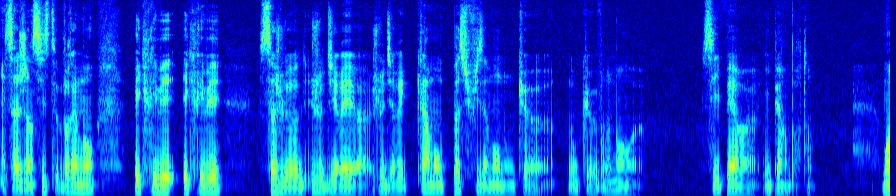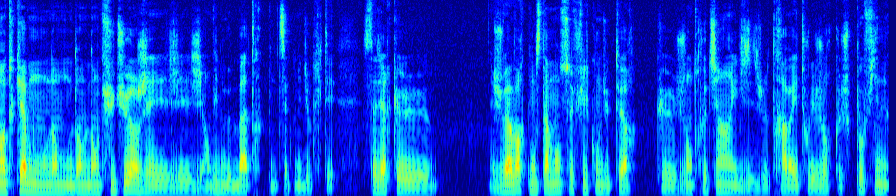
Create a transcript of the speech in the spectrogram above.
Et ça, j'insiste vraiment, écrivez, écrivez. Ça, je le, dirais, euh, je le clairement pas suffisamment, donc, donc euh, vraiment, c'est hyper, hyper important. Moi, en tout cas, dans, le futur, j'ai envie de me battre contre cette médiocrité. C'est-à-dire que je vais avoir constamment ce fil conducteur que j'entretiens et que je travaille tous les jours, que je peaufine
